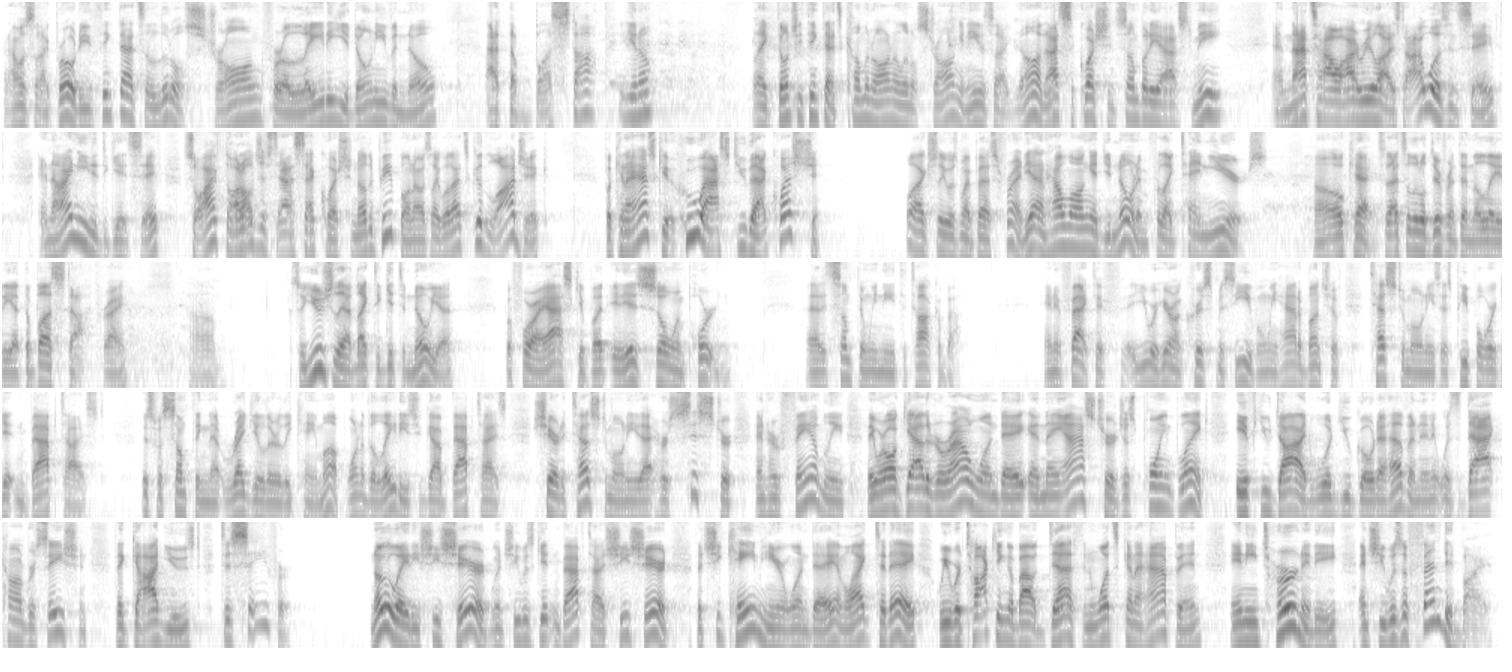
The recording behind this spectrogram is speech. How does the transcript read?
And I was like, bro, do you think that's a little strong for a lady you don't even know at the bus stop, you know? Like, don't you think that's coming on a little strong? And he was like, no, that's the question somebody asked me. And that's how I realized I wasn't saved and I needed to get saved. So I thought I'll just ask that question to other people. And I was like, well, that's good logic. But can I ask you, who asked you that question? Well, actually, it was my best friend. Yeah, and how long had you known him? For like 10 years. Uh, okay, so that's a little different than the lady at the bus stop, right? Um, so usually I'd like to get to know you before I ask you, but it is so important that it's something we need to talk about. And in fact, if you were here on Christmas Eve when we had a bunch of testimonies as people were getting baptized, this was something that regularly came up. One of the ladies who got baptized shared a testimony that her sister and her family, they were all gathered around one day and they asked her just point blank, if you died, would you go to heaven? And it was that conversation that God used to save her. Another lady, she shared when she was getting baptized, she shared that she came here one day, and like today, we were talking about death and what's going to happen in eternity, and she was offended by it.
